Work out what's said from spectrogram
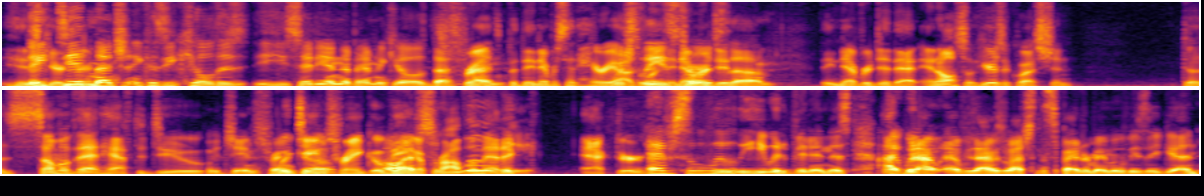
his. They character. did mention it because he killed his. He said he ended up having to kill his best friends, friend. but they never said Harry Which Osborn. leads they never towards did. the- They never did that. And also, here's a question: Does some of that have to do With James With James Franco? Franco Oh, being a problematic actor? Absolutely, he would have been in this. I when I, I was I was watching the Spider-Man movies again.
